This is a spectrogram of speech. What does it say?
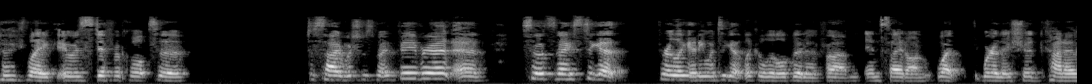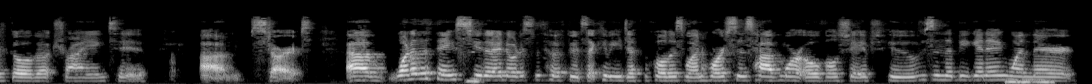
like it was difficult to decide which was my favorite. And so it's nice to get for like anyone to get like a little bit of um, insight on what where they should kind of go about trying to um, start. Um, one of the things too that I noticed with hoof boots that can be difficult is when horses have more oval shaped hooves in the beginning when they're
